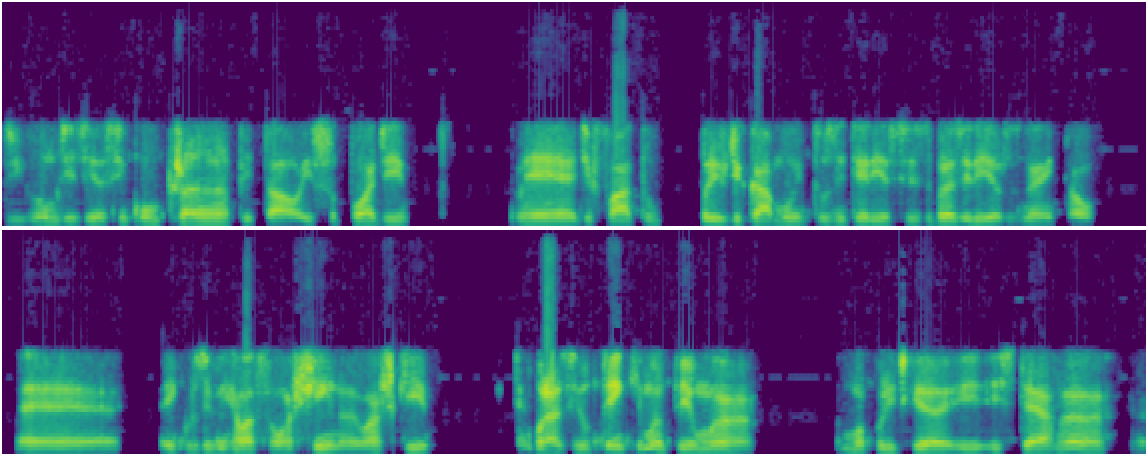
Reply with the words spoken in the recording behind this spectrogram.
de, vamos dizer assim, com Trump e tal. Isso pode, é, de fato, prejudicar muito os interesses brasileiros, né? Então, é, inclusive em relação à China, eu acho que o Brasil tem que manter uma uma política externa é,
